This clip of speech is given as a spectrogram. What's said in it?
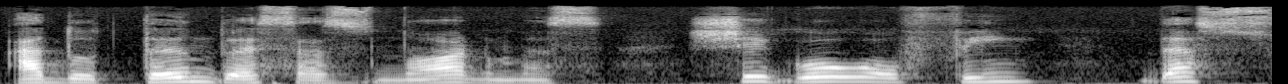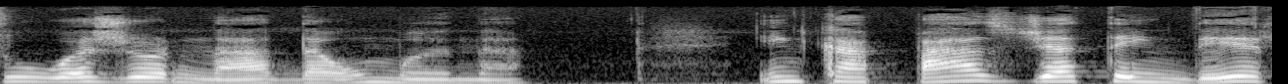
Adotando essas normas, chegou ao fim da sua jornada humana incapaz de atender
